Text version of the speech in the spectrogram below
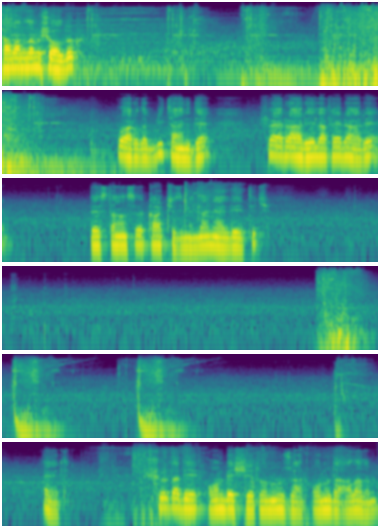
tamamlamış olduk. Bu arada bir tane de Ferrari La Ferrari destansı kart çiziminden elde ettik. Evet. Şurada bir 15 jetonumuz var. Onu da alalım.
